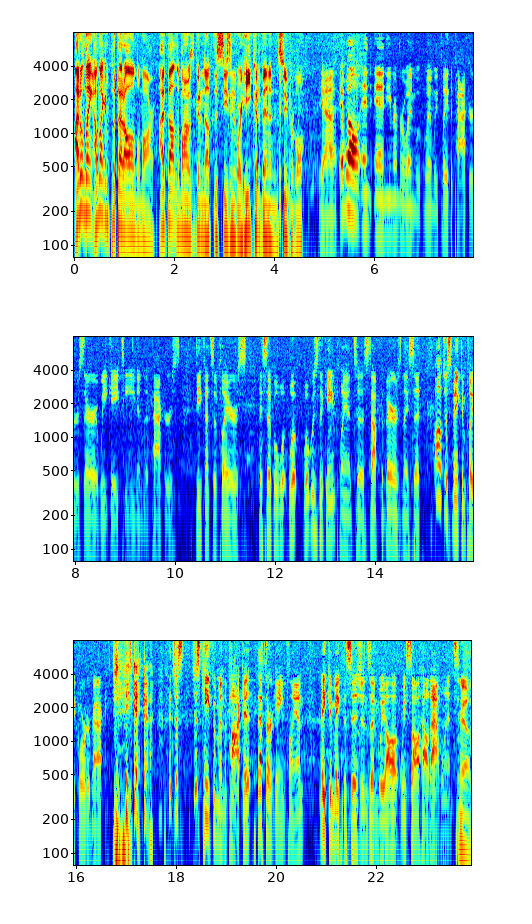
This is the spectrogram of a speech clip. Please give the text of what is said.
I don't think I'm not going to put that all on Lamar. I thought Lamar was good enough this season where he could have been in the Super Bowl. Yeah, and well, and and you remember when when we played the Packers there at Week 18, and the Packers defensive players they said, well, what what what was the game plan to stop the Bears? And they said, I'll just make him play quarterback. yeah. just just keep him in the pocket. That's our game plan. Make him make decisions, and we all we saw how that went. Yeah.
